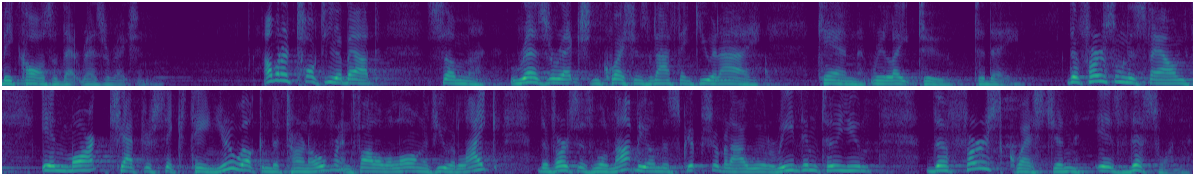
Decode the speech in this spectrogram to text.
because of that resurrection. I want to talk to you about some resurrection questions that I think you and I can relate to today. The first one is found in Mark chapter 16. You're welcome to turn over and follow along if you would like. The verses will not be on the scripture, but I will read them to you. The first question is this one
